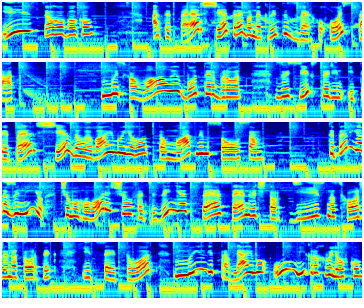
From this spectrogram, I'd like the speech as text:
і з цього боку. А тепер ще треба накрити зверху. Ось так. Ми сховали бутерброд з усіх сторін і тепер ще заливаємо його томатним соусом. Тепер я розумію, чому говорять, що французинія це сендвіч-торт. Дійсно схоже на тортик. І цей торт ми відправляємо у мікрохвильовку,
